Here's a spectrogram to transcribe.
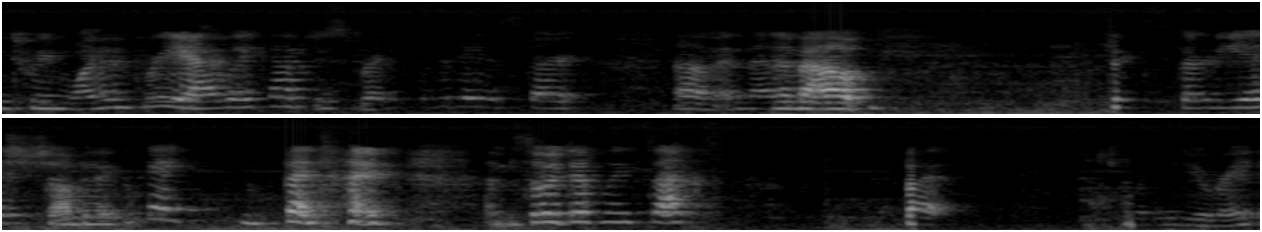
between 1 and 3, I wake up just ready for the day to start. Um, and then about 6.30ish, I'll be like, okay, bedtime. Um, so it definitely sucks. But what do you do, right?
